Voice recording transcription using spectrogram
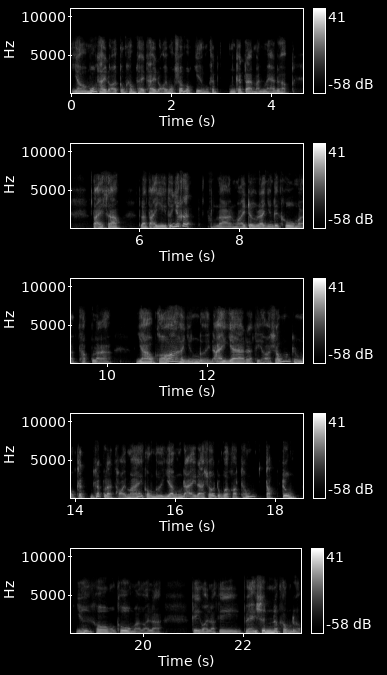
giàu muốn thay đổi cũng không thể thay đổi một số một chiều một cách một cách là mạnh mẽ được. Tại sao? Là tại vì thứ nhất á, là ngoại trừ ra những cái khu mà thật là giàu có hay những người đại gia đó thì họ sống một cách rất là thoải mái. Còn người dân đại đa số Trung Quốc họ sống tập trung. Những khu khu mà gọi là cái gọi là cái vệ sinh nó không được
